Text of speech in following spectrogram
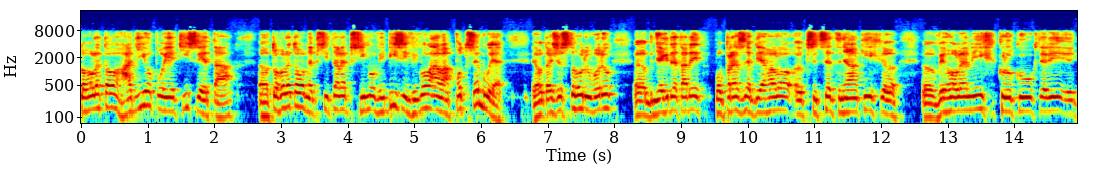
tohletoho hadího pojetí světa, eh, tohletoho nepřítele přímo vybízí, vyvolává, potřebuje. Jo, takže z toho důvodu eh, někde tady po Praze běhalo 30 nějakých vyholených kluků, který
